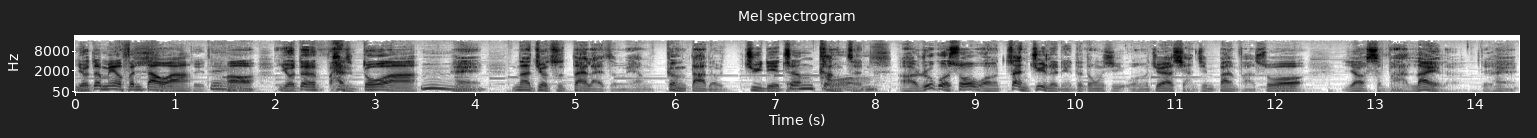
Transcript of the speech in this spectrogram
有的没有分到啊，对对啊，有的很多啊，嗯，哎，那就是带来怎么样更大的剧烈的抗争。啊！如果说我占据了你的东西，我们就要想尽办法说要斯法赖了，对，哎，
